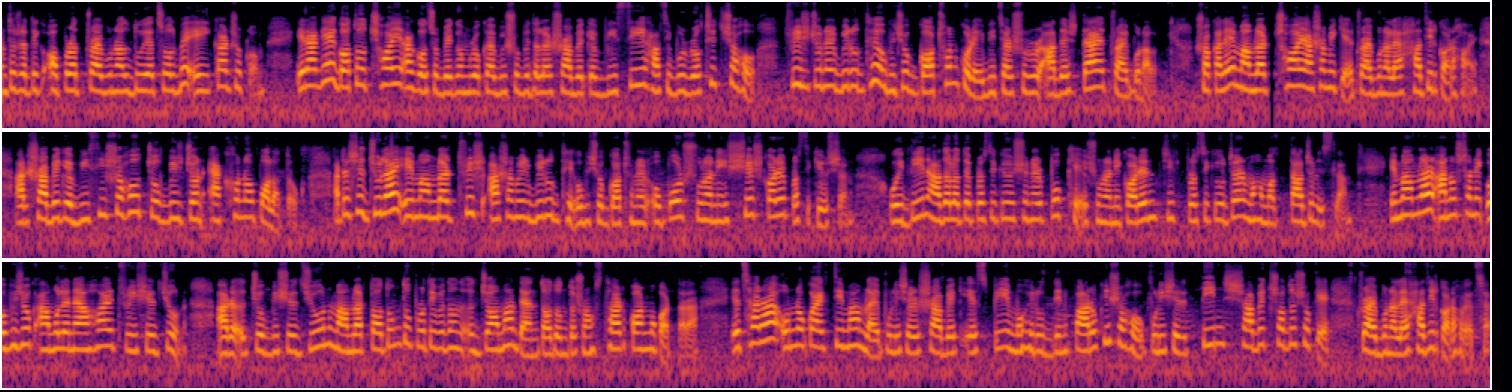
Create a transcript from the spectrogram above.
আন্তর্জাতিক অপরাধ ট্রাইব্যুনাল দুয়ে চলবে এই কার্যক্রম। এর আগে গত ছয় আগস্ট বেগম রোকেয়া বিশ্ববিদ্যালয়ের সাবেক ভিসি হাসিবুর রচিত সহ ত্রিশ জনের বিরুদ্ধে অভিযোগ গঠন করে বিচার শুরুর আদেশ দেয় ট্রাইব্যুনাল। সকালে মামলার ছয় আসামিকে ট্রাইব্যুনালে হাজির করা হয় আর সাবেক ভিসি সহ চব্বিশ জন এখনও পলাতক। আঠাশে জুলাই এ মামলার ত্রিশ আসামির বিরুদ্ধে অভিযোগ গঠনের ওপর শুনানি শেষ করে প্রসিকিউশন ওই দিন আদালতে প্রসিকিউশনের পক্ষে শুনানি করেন চিফ প্রসিকিউটর মোহাম্মদ তাজুল ইসলাম। এ মামলার আনুষ্ঠানিক অভিযোগ আমলে নেওয়া হয় ত্রিশে জুন। আর চব্বিশে জুন মামলার তদন্ত প্রতিবেদন জমা দেন তদন্ত সংস্থার কর্মকর্তারা। এছাড়া অন্য কয়েকটি মামলায় পুলিশের সাবেক এসপি মহিরুদ্দিন ফারুকী সহ পুলিশের তিন সাবেক সদস্যকে ট্রাইব্যুনালে হাজির করা হয়েছে।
